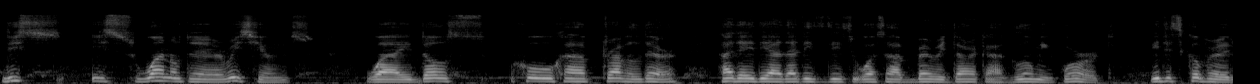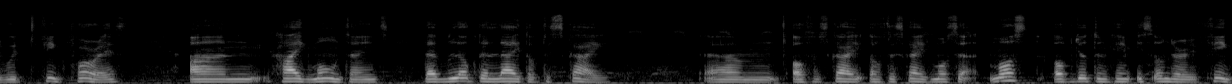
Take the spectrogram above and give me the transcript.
This is one of the reasons why those who have traveled there had the idea that this was a very dark and gloomy world. It is covered with thick forests and high mountains that block the light of the sky um, of sky of the sky. Most uh, most of Jotunheim is under thick,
